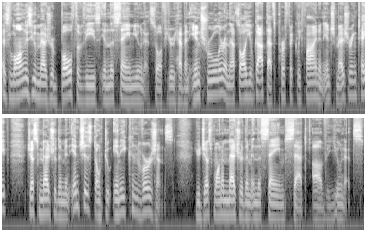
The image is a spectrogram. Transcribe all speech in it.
as long as you measure both of these in the same unit. So if you have an inch ruler and that's all you've got, that's perfectly fine. An inch measuring tape, just measure them in inches. Don't do any conversions. You just want to measure them in the same set of units.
